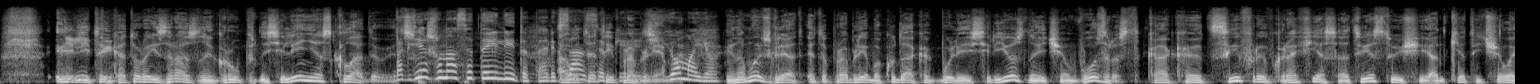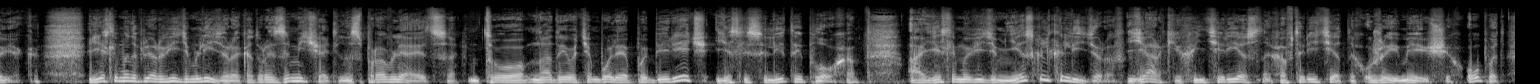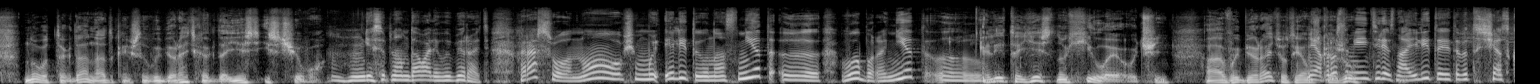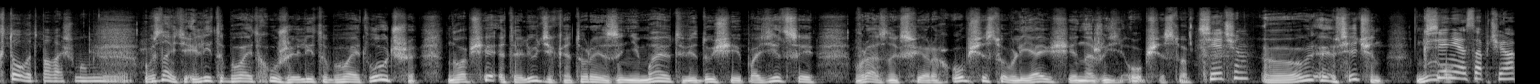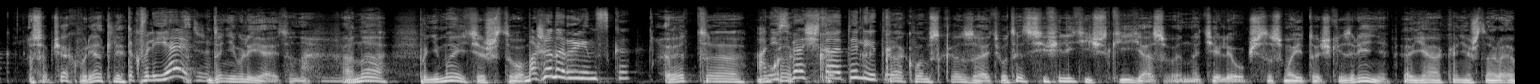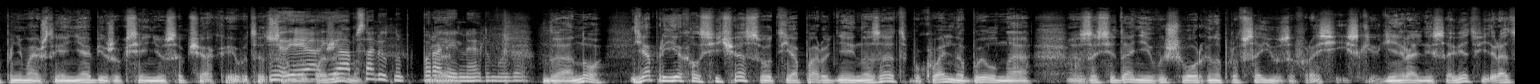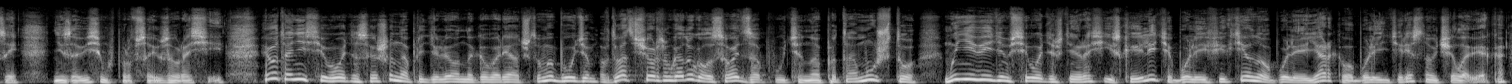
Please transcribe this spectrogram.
элиты, Элиты. которые из разных групп населения складываются. Да где же у нас эта элита-то, А Александр вот это и проблема. Ё-моё. И, на мой взгляд, эта проблема куда как более серьезная, чем возраст, как э, цифры в графе, соответствующие анкеты человека. Если мы, например, видим лидера, который замечательно справляется, то надо его тем более поберечь, если с элитой плохо. А если мы видим несколько лидеров, ярких, интересных, авторитетных, уже имеющих опыт, Ну, вот тогда надо, конечно, выбирать, когда есть из чего. Если бы нам давали выбирать. Хорошо, ну, в общем, элиты у нас нет, э, выбора нет. Э... Элита есть, но хилая очень. А выбирать, вот я вам Нет, скажу... просто мне интересно, а элита это вот сейчас кто, вот по вашему мнению? Вы знаете, элита бывает хуже, элита бывает лучше, но вообще это люди, которые занимают ведущие позиции в разных сферах общества, влияющие на жизнь общества. Сечин? Э, Сечин? Ну, Ксения Собчак? Собчак вряд ли. Так влияет же? Да не влияет она. Она, понимаете, что... Бажена Рынска? Это... Ну, Они ну, как, себя считают элитой. Как вам сказать? Вот это сифилитические язвы на теле общества, с моей точки зрения. Я, конечно, понимаю, что я не обижу Ксению Собчак и вот эту Нет, самую я, Бажену. я абсолютно параллельно, да. я думаю, да. Да, но я приехал сейчас, вот я пару дней назад буквально был на заседании высшего органа профсоюзов российских, Генеральный совет Федерации независимых профсоюзов России. И вот они сегодня совершенно определенно говорят, что мы будем в 2024 году голосовать за Путина, потому что мы не видим в сегодняшней российской элите более эффективного, более яркого, более интересного человека.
